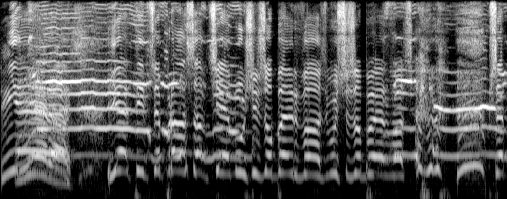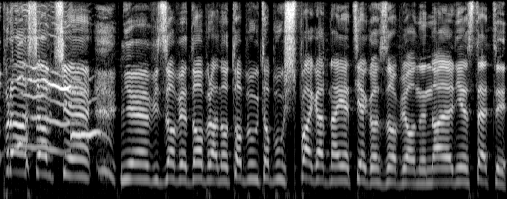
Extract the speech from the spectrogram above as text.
Nie! Umierasz. Yeti, przepraszam cię, musisz oberwać, musisz oberwać. przepraszam cię. Nie, widzowie, dobra, no to był, to był szpagat na Yetiego zrobiony, no ale niestety.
